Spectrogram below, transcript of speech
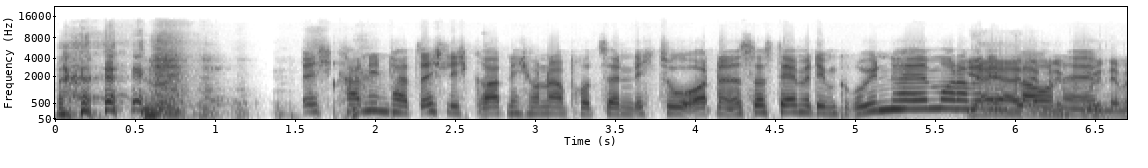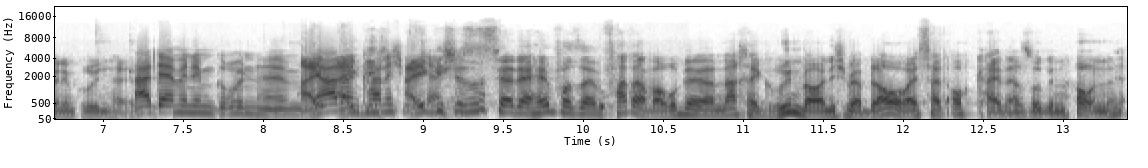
ich kann ihn tatsächlich gerade nicht hundertprozentig zuordnen. Ist das der mit dem grünen Helm oder ja, mit dem ja, blauen der mit dem Helm? Grün, der mit dem grünen Helm. Ah, der mit dem grünen Helm. Ja, dann kann ich Eigentlich ist es ja der Helm von seinem Vater. Warum der dann nachher grün war und nicht mehr blau, weiß halt auch keiner so genau, ne?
